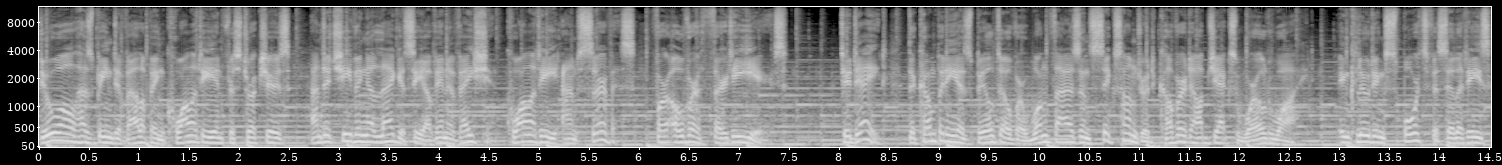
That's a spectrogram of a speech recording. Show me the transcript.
Duol has been developing quality infrastructures and achieving a legacy of innovation, quality and service for over 30 years. To date, the company has built over 1,600 covered objects worldwide, including sports facilities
